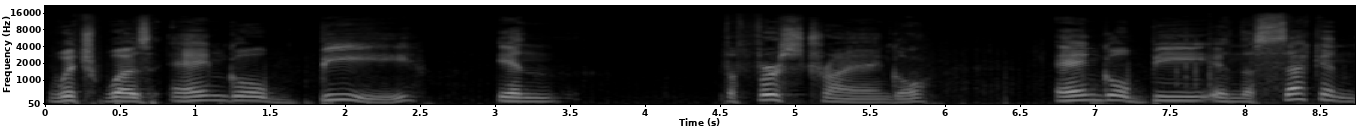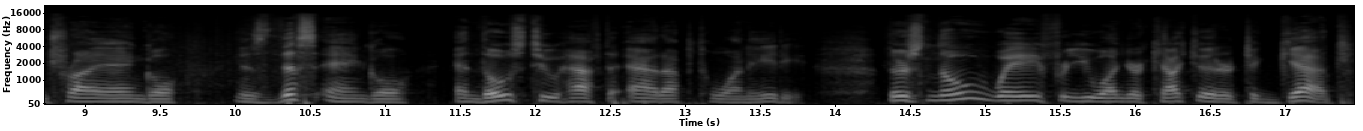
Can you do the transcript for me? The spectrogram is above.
which was angle B in the first triangle. Angle B in the second triangle is this angle, and those two have to add up to 180. There's no way for you on your calculator to get,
